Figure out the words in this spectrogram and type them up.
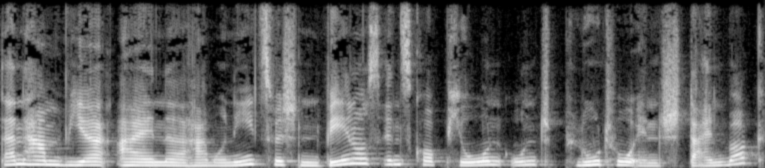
Dann haben wir eine Harmonie zwischen Venus in Skorpion und Pluto in Steinbock,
